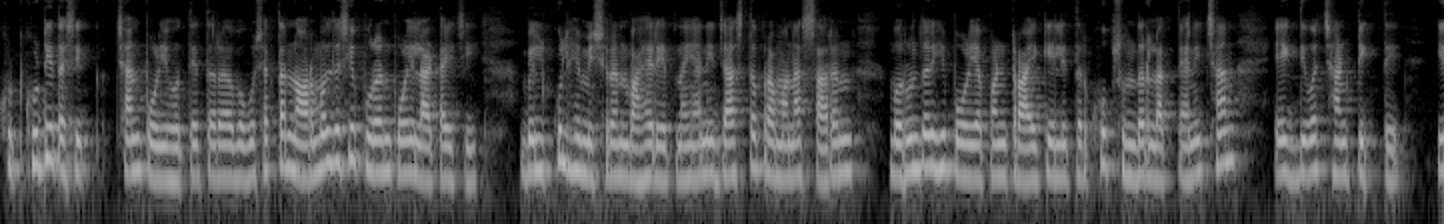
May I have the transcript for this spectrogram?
खुटखुटीत अशी छान पोळी होते. तर बघू शकता नॉर्मल जशी पुरणपोळी लाटायची बिलकुल हे मिश्रण बाहेर येत नाही आणि जास्त प्रमाणात सारण भरून जर ही पोळी आपण ट्राय केली तर खूप सुंदर लागते आणि छान एक दिवस छान टिकते. ही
